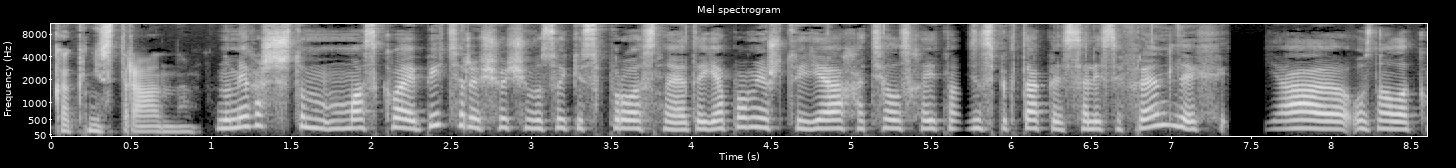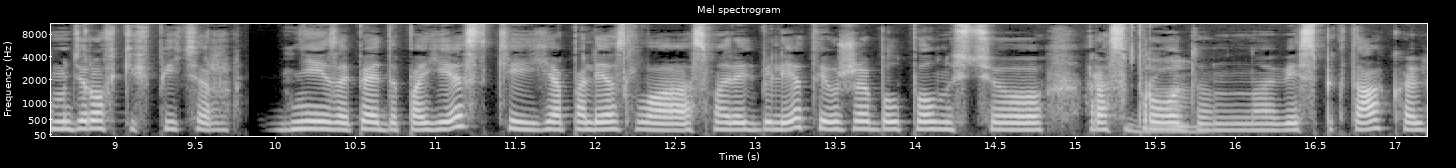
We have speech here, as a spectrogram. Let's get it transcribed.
как ни странно. Но мне кажется, что Москва и Питер еще очень высокий спрос на это. Я помню, что я хотела сходить на один спектакль с Алисой Френдлих, я узнала о командировке в Питер дней за пять до поездки. Я полезла смотреть билеты, и уже был полностью распродан да. весь спектакль.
